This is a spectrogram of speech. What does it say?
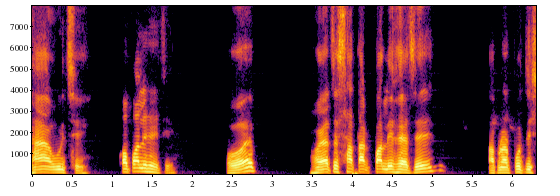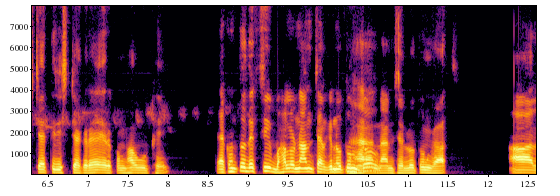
হ্যাঁ উড়ছে। কপালে হয়েছে? ওই হয়েছে সাত আট পালি হয়েছে। আপনার পঁচিশটা তিরিশটা করে এরকম ভাবে উঠে। এখন তো দেখছি ভালো নামছে আর কি নতুন তো। হ্যাঁ নামছে নতুন গাছ। আর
